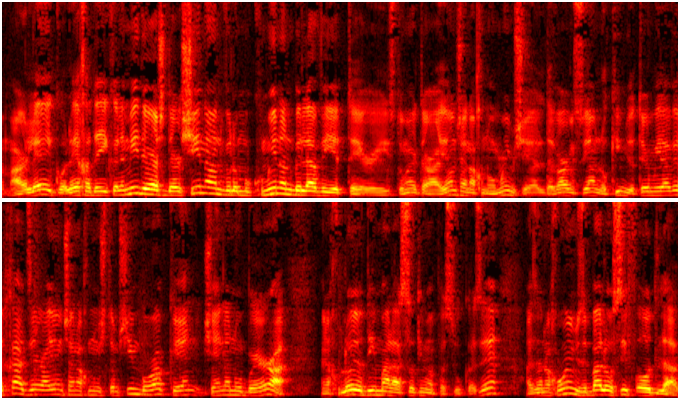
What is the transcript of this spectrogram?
אמר לי, כל אחד דאיכא למדרש דרשינן ולא מוקמינן בלאו יתרי. זאת אומרת, הרעיון שאנחנו אומרים שעל דבר מסוים לוקים יותר מלאו אחד, זה רעיון שאנחנו משתמשים בו רק כן, כשאין לנו ברירה. אנחנו לא יודעים מה לעשות עם הפסוק הזה, אז אנחנו אומרים שזה בא להוסיף עוד לאו.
